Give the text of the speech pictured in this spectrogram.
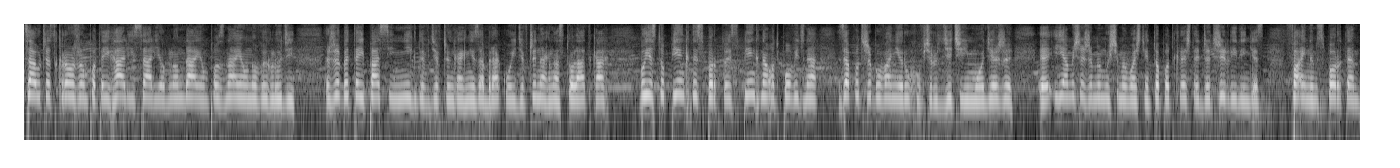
cały czas krążą po tej hali, sali, oglądają, poznają nowych ludzi, żeby tej pasji nigdy w dziewczynkach nie zabrakło i dziewczynach, nastolatkach, bo jest to piękny sport, to jest piękna odpowiedź na zapotrzebowanie ruchu wśród dzieci i młodzieży E, i ja myślę, że my musimy właśnie to podkreślać, że cheerleading jest fajnym sportem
